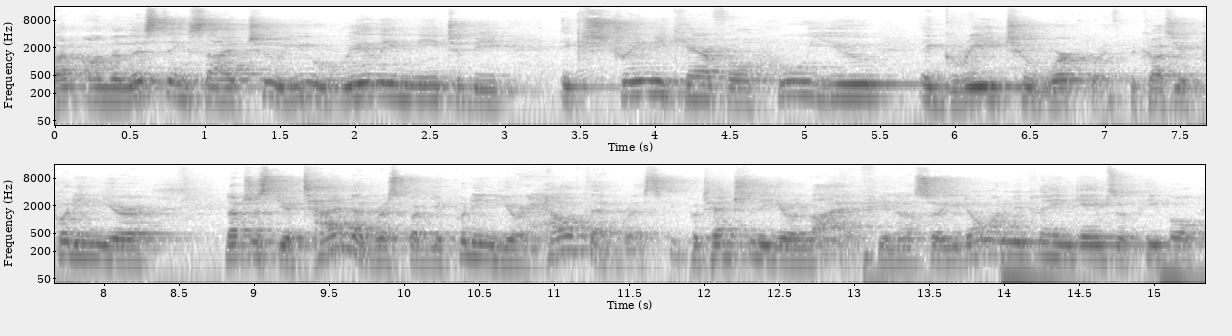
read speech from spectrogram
But on the listing side too, you really need to be extremely careful who you agree to work with because you're putting your not just your time at risk, but you're putting your health at risk, potentially your life, you know. So you don't want to be playing games with people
